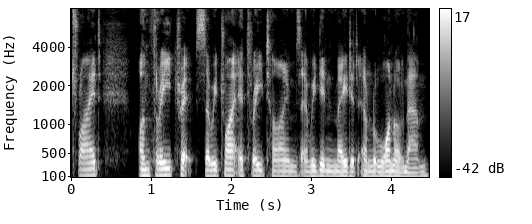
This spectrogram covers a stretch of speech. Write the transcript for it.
tried on three trips. So we tried it three times and we didn't make it on one of them.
